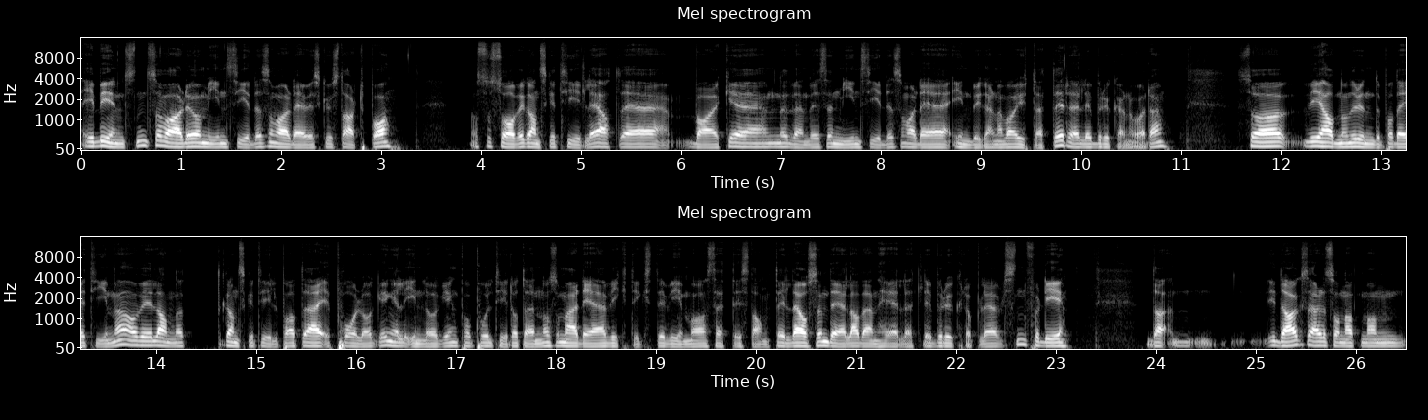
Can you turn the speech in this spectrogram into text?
i begynnelsen så var det jo min side som var det vi skulle starte på. Og så så vi ganske tidlig at det var ikke nødvendigvis en min side som var det innbyggerne var ute etter, eller brukerne våre. Så vi hadde noen runder på det i teamet, og vi landet ganske tidlig på at det er pålogging eller innlogging på politi.no som er det viktigste vi må sette i stand til. Det er også en del av den helhetlige brukeropplevelsen, fordi da, i dag så er det sånn at man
